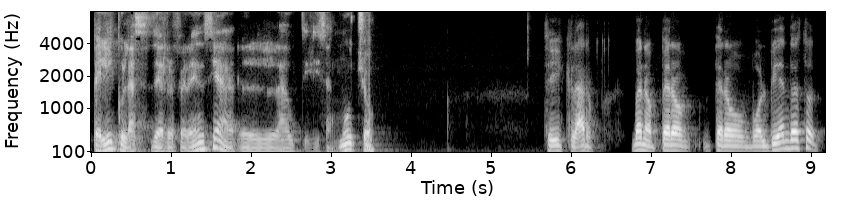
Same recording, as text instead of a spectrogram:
películas de referencia, la utilizan mucho. Sí, claro. Bueno, pero, pero volviendo a esto,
